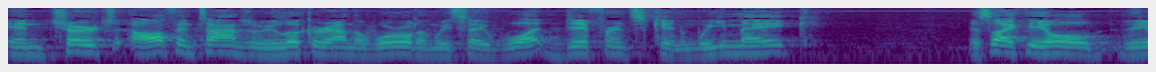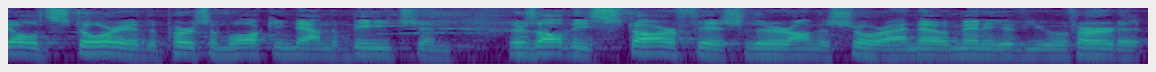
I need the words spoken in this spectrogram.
In church, oftentimes we look around the world and we say, What difference can we make? It's like the old, the old story of the person walking down the beach, and there's all these starfish that are on the shore. I know many of you have heard it.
